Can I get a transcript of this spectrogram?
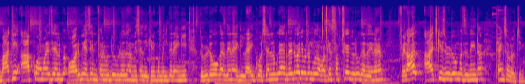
बाकी आपको हमारे चैनल पर और भी ऐसे इन्फॉर्मेटिव वीडियोज़ हमेशा देखने को मिलते रहेंगी। तो वीडियो को कर देना एक लाइक और चैनल को रेड वाले बटन को दबा के सब्सक्राइब ज़रूर कर देना है। फ़िलहाल आज की इस वीडियो में बस नहीं था। थैंक्स फॉर वॉचिंग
